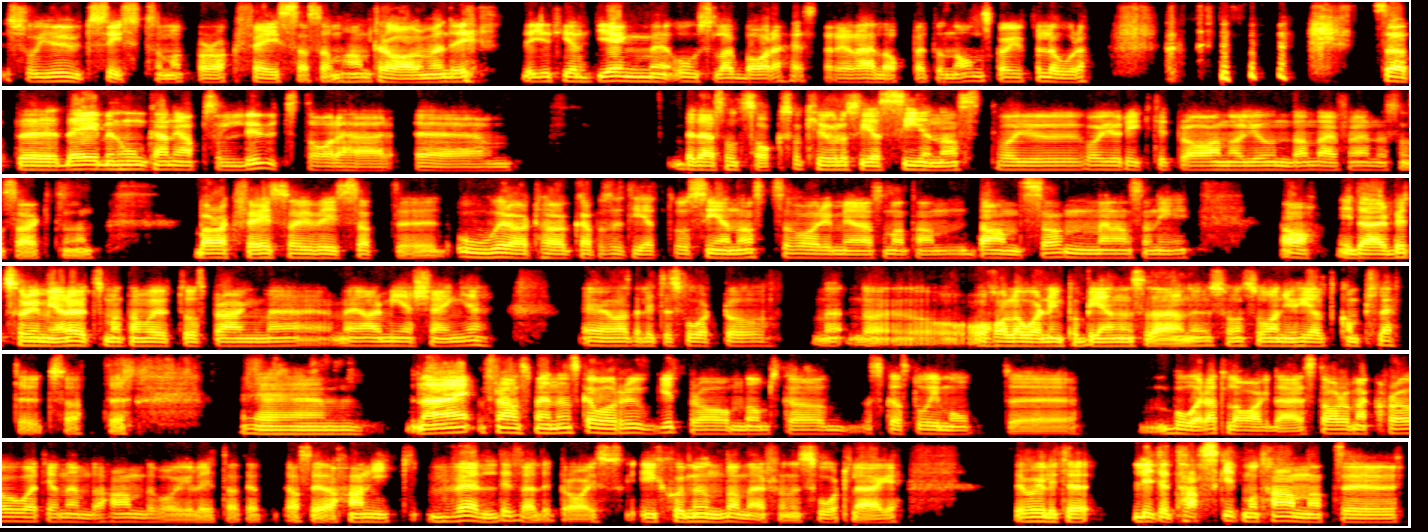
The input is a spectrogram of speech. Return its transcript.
såg ju ut sist som att Barack Face som han travar, men det, det är ju ett helt gäng med oslagbara hästar i det här loppet och någon ska ju förlora. Så att eh, nej, men hon kan ju absolut ta det här. Ehm, Bedazzled Socks var kul att se senast. Var ju, var ju riktigt bra. Han höll ju undan där för henne som sagt. Men Barack Face har ju visat eh, oerhört hög kapacitet och senast så var det mera som att han dansade medan han i, ja, i derbyt såg det mera ut som att han var ute och sprang med, med armékängor eh, och hade lite svårt att, med, eh, och hålla ordning på benen så där. Och nu så såg han ju helt komplett ut så att eh, ehm, nej, fransmännen ska vara ruggigt bra om de ska, ska stå emot eh, vårat lag där. Star McCrow, att jag nämnde han, det var ju lite att jag, alltså, han gick väldigt, väldigt bra i, i skymundan där från ett svårt läge. Det var ju lite, lite taskigt mot han att uh,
